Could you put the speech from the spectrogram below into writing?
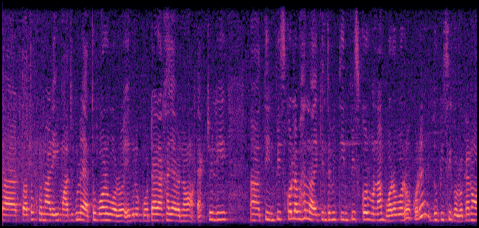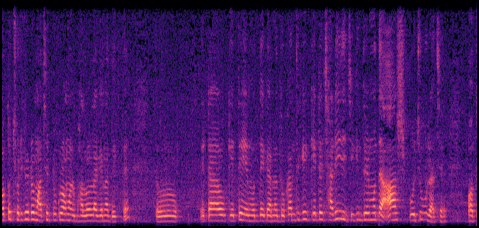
তা ততক্ষণ আর এই মাছগুলো এত বড় বড়, এগুলো গোটা রাখা যাবে না। অ্যাকচুয়ালি তিন পিস করলে ভালো হয়, কিন্তু আমি তিন পিস করব না, বড় বড় করে দু পিসই করব। কেন, অত ছোট ছোট মাছের টুকরো আমার ভালো লাগে না দেখতে। তো এটাও কেটে এর মধ্যে কেন? দোকান থেকে কেটে ছাড়িয়ে দিচ্ছি, কিন্তু এর মধ্যে আঁশ প্রচুর আছে। অত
